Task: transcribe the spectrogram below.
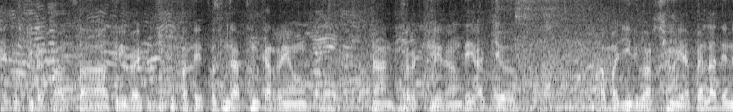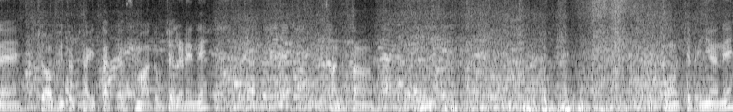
ਵਾਹਿਗੁਰੂ ਜੀ ਕਾ ਖਾਲਸਾ, ਸ੍ਰੀ ਵਾਹਿਗੁਰੂ ਜੀ ਕੀ ਫਤਿਹ। ਤੁਸੀਂ ਦਰਸ਼ਨ ਕਰ ਰਹੇ ਹੋ ਨਾਨਕਸਰ ਕਲੇਰਾਂ ਦੇ। ਅੱਜ ਬਾਬਾ ਜੀ ਦੀ ਵਰਸੀ ਹੈ। ਪਹਿਲਾ ਦਿਨ ਹੈ 24 ਤੋਂ 28 ਤੱਕ ਸਮਾਗਮ ਚੱਲਣੇ ਨੇ। ਸੰਗਤਾਂ ਪਹੁੰਚ ਰਹੀਆਂ ਨੇ।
